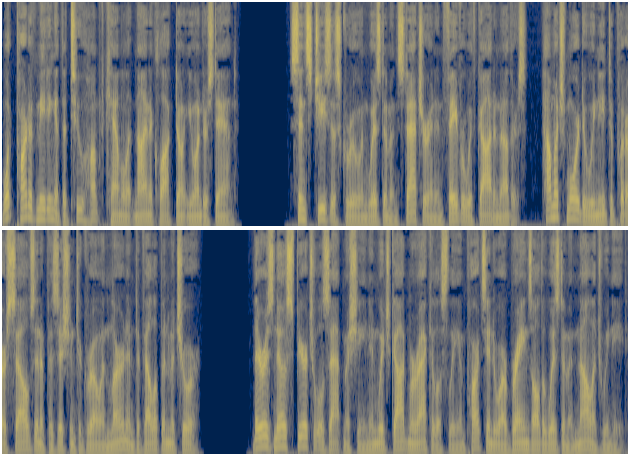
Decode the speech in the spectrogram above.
What part of meeting at the two humped camel at nine o'clock don't you understand? Since Jesus grew in wisdom and stature and in favor with God and others, how much more do we need to put ourselves in a position to grow and learn and develop and mature? There is no spiritual zap machine in which God miraculously imparts into our brains all the wisdom and knowledge we need.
